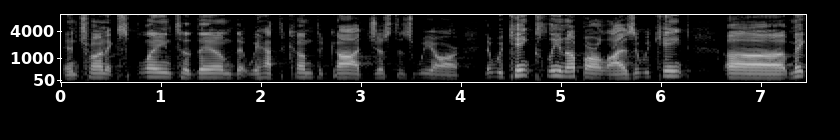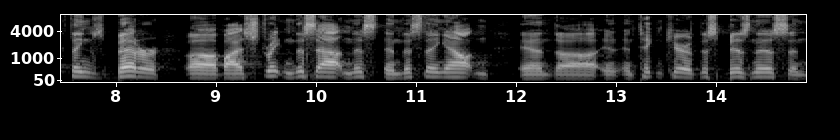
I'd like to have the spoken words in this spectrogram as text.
and trying to explain to them that we have to come to God just as we are, that we can't clean up our lives, that we can't uh, make things better uh, by straightening this out and this and this thing out and, and, uh, and, and, taking care of this business. And,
